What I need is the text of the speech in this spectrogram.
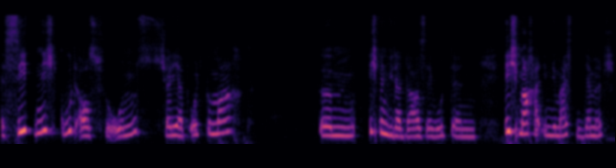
Es sieht nicht gut aus für uns. Shelly hat Ult gemacht. Ähm, ich bin wieder da, sehr gut, denn ich mache halt ihm die meisten Damage.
